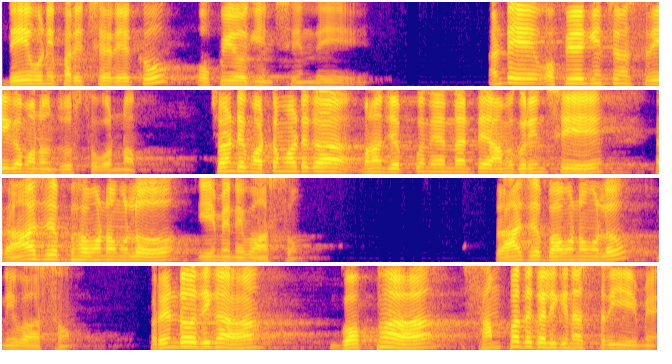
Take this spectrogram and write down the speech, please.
దేవుని పరిచర్యకు ఉపయోగించింది. అంటే ఉపయోగించిన స్త్రీగా మనం చూస్తూ ఉన్నాం. చూడండి మొట్టమొదటిగా మనం చెప్పుకుంది ఏంటంటే ఆమె గురించి రాజభవనంలో ఈమె నివాసం. రాజభవనంలో నివాసం. రెండవదిగా గొప్ప సంపద కలిగిన స్త్రీ ఈమె.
